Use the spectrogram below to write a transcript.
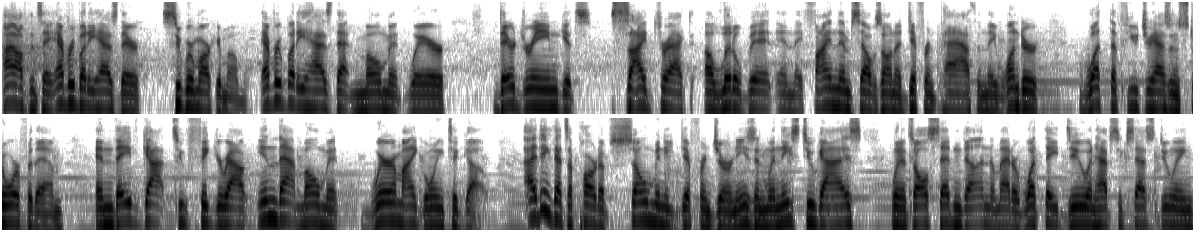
I often say everybody has their supermarket moment. Everybody has that moment where their dream gets sidetracked a little bit and they find themselves on a different path and they wonder what the future has in store for them. And they've got to figure out in that moment, where am I going to go? I think that's a part of so many different journeys. And when these two guys, when it's all said and done, no matter what they do and have success doing,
